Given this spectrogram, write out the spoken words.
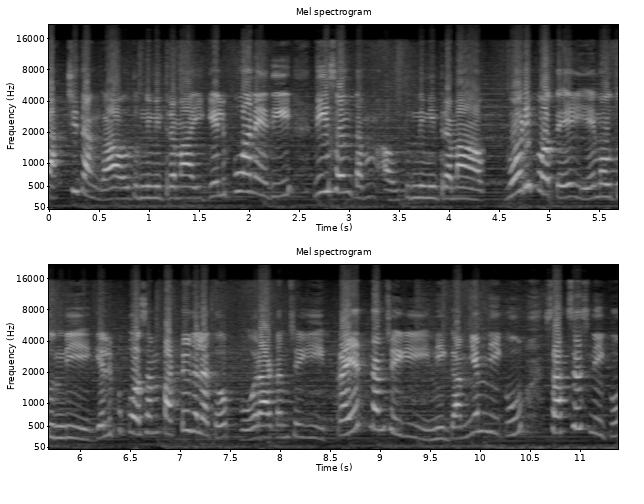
ఖచ్చితంగా అవుతుంది మిత్రమా. ఈ గెలుపు అనేది నీ సొంతం అవుతుంది మిత్రమా. ఓడిపోతే ఏమవుతుంది? గెలుపు కోసం పట్టుదలతో పోరాటం చెయ్యి ప్రయత్నం చెయ్యి. నీ గమ్యం నీకు సక్సెస్ నీకు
